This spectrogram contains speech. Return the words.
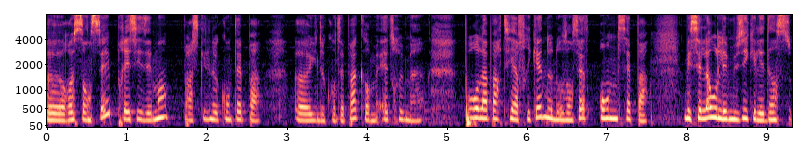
euh, recensés précisément parce qu'ils ne comptaient pas. Euh, ils ne comptaient pas comme êtres humains. Pour la partie africaine de nos ancêtres, on ne sait pas. Mais c'est là où les musiques et les danses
